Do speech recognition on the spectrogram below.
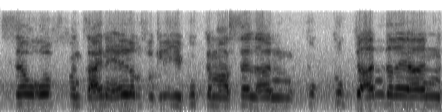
so oft von seinen Eltern verglichen. Guck dir Marcel an, guck, guck der andere an.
